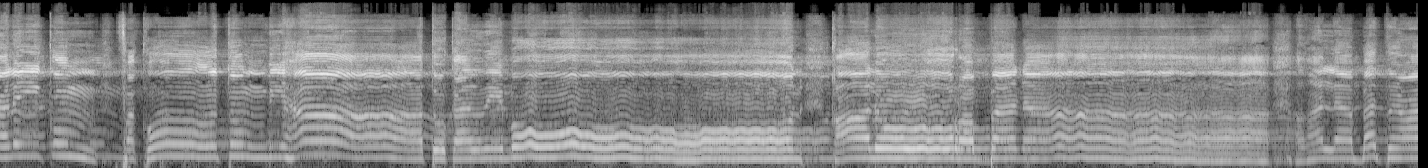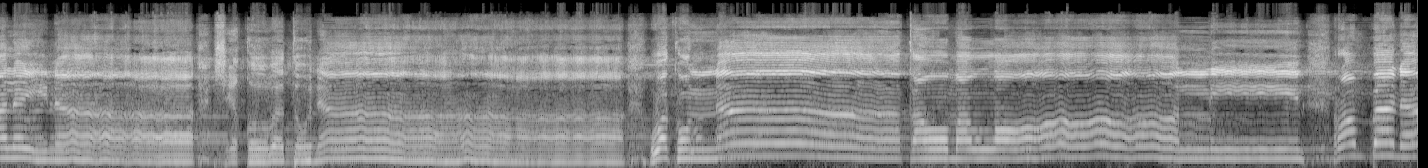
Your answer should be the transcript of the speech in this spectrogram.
عليكم فكنتم بها تكذبون؟ قالوا ربنا غلبت علينا شقوتنا وكنا قوم الله الضالين ربنا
